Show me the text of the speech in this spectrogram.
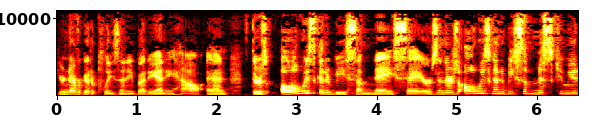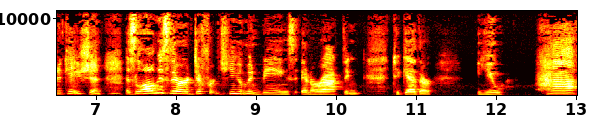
you're never going to please anybody anyhow. And there's always going to be some naysayers and there's always going to be some miscommunication. As long as there are different human beings interacting together, you have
